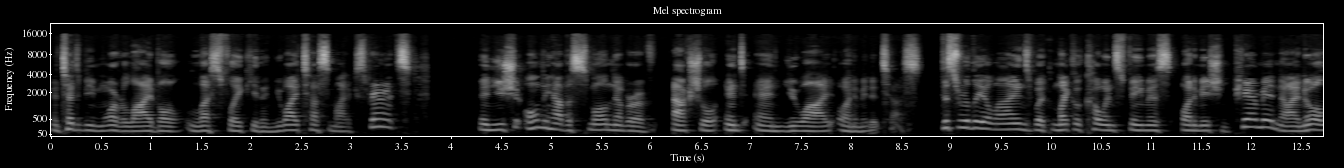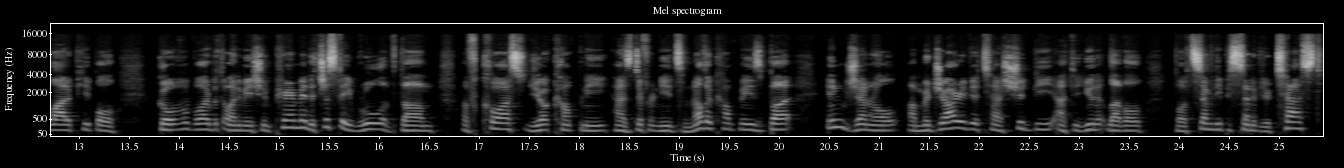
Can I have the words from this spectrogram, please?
and tend to be more reliable, less flaky than UI tests in my experience. And you should only have a small number of actual end-to-end UI automated tests. This really aligns with Michael Cohn's famous automation pyramid. Now, I know a lot of people go overboard with the automation pyramid. It's just a rule of thumb. Of course, your company has different needs than other companies, but in general, a majority of your tests should be at the unit level, about 70% of your test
